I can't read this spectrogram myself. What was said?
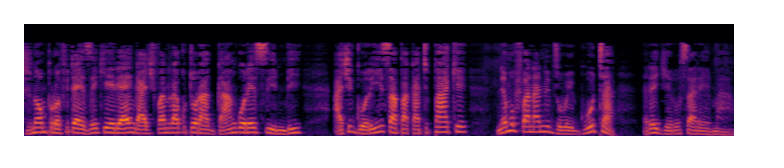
Zvino muprofita ezekieri ainge achifanira kutora gango resimbi achigoriisa pakati pake nemufananidzo weguta rejerusarema.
